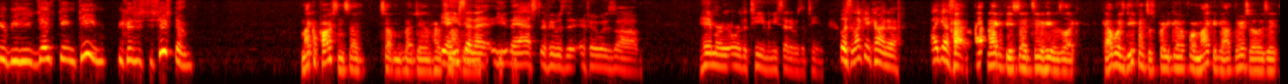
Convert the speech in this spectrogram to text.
it'll be the exact same team because it's the system." Micah Parsons said something about Jalen Hurts. yeah, he said that. He, they asked if it was the if it was uh, him or or the team, and he said it was the team. Listen, I can kind of, I guess, Pat, Pat McAfee said too. He was like, "Cowboys defense was pretty good before Micah got there. So is it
